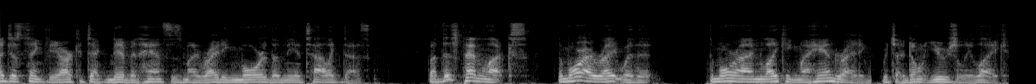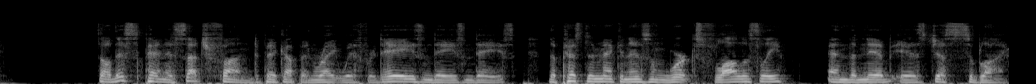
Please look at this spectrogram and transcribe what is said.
I just think the Architect nib enhances my writing more than the italic does. But this Penlux, the more I write with it, the more I'm liking my handwriting, which I don't usually like. So this pen is such fun to pick up and write with for days and days and days. The piston mechanism works flawlessly, and the nib is just sublime.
